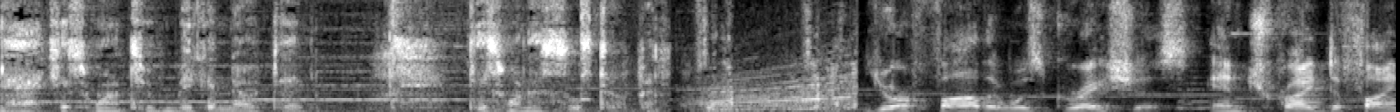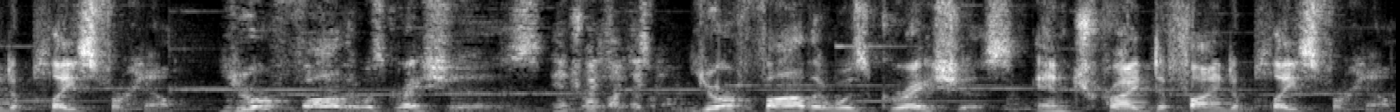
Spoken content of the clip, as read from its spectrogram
Yeah, I just wanted to make a note that this one is so stupid. Your father was gracious and tried to find a place for him. Your father was gracious and tried to find a place for him. Your father was gracious and tried to find a place for him.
